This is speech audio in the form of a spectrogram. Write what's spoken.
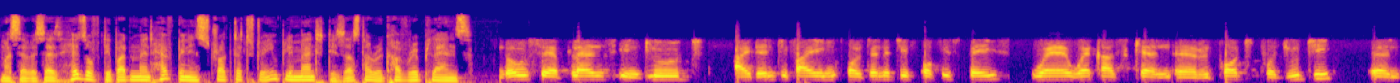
Masebe says heads of department have been instructed to implement disaster recovery plans. Those uh, plans include identifying alternative office space where workers can uh, report for duty and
